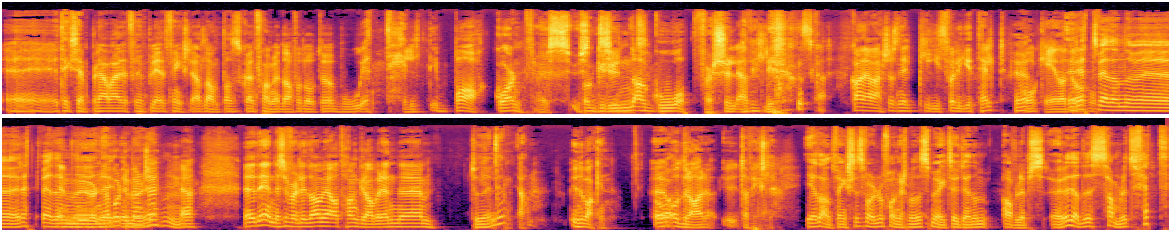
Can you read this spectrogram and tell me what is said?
Et eksempel her var for eksempel i et fengsel i Atlanta så skal en fange da få lov til å bo i et telt i bakgården. pga. God oppførsel. Ja, veldig. Kan jeg være så snill, please, få ligge i telt? Ok, da. Rett ved den, eh, rett ved den muren her eh, borte, kanskje? Mm. Ja. Eh, Det ender selvfølgelig da med at han graver en eh, Tunnel, ja. under bakken eh, og drar ut av fengselet. I et annet fengsel så var det noen fanger som hadde smøget seg ut gjennom avløpsøret. De hadde samlet fett,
